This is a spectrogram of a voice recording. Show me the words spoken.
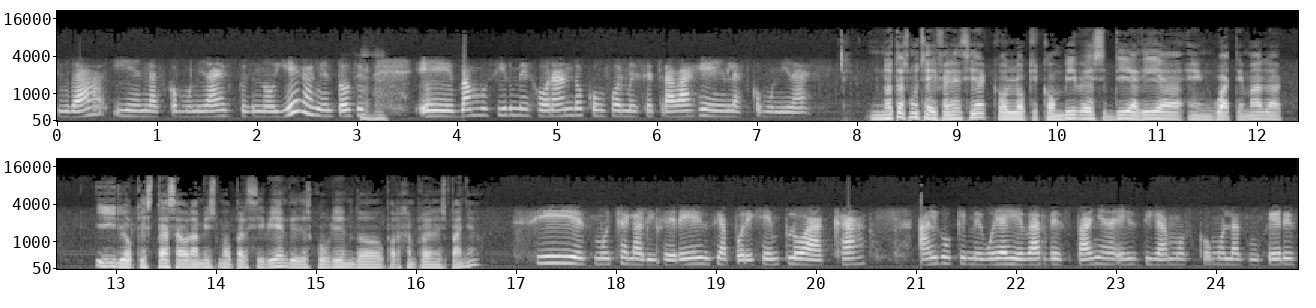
ciudad y en las comunidades pues no llegan, entonces eh, vamos a ir mejorando conforme se trabaje en las comunidades. ¿Notas mucha diferencia con lo que convives día a día en Guatemala y lo que estás ahora mismo percibiendo y descubriendo, por ejemplo, en España? Sí, es mucha la diferencia. Por ejemplo, acá algo que me voy a llevar de España es, digamos, cómo las mujeres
